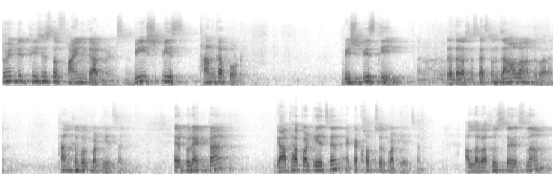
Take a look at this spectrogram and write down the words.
Twenty pieces of fine garments বিশ পিস থান কাপড়। বিশ পিস কি? যাতে রাসুল জামা বানাতে পারেন। থান কাপড় পাঠিয়েছেন। এরপর একটা গাধা পাঠিয়েছেন একটা খচ্চর পাঠিয়েছেন। আল্লাহ রাসুল ইসলাম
